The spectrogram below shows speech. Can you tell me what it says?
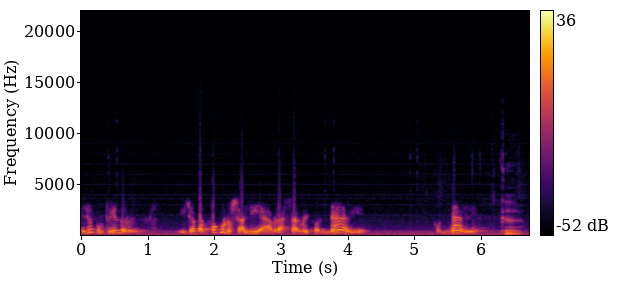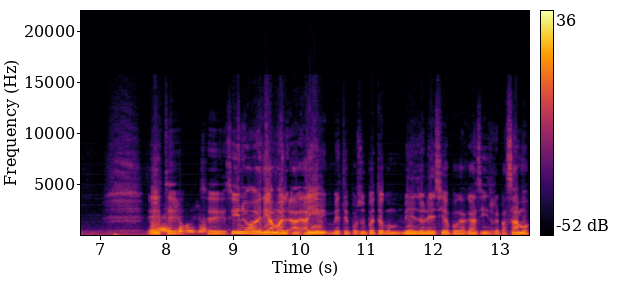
yo cumpliendo, y yo tampoco no salía a abrazarme con nadie, con nadie. Claro. Este, sí, sí, no, eh, digamos, ahí, este, por supuesto, como bien yo le decía, porque acá si repasamos,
